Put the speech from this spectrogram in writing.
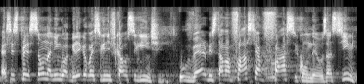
Essa expressão na língua grega vai significar o seguinte: o Verbo estava face a face com Deus. Assim,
